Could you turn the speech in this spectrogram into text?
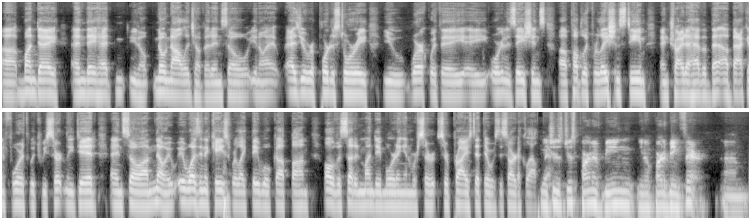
uh, Monday, and they had you know no knowledge of it. And so you know, as you report a story, you work with a a organization's uh, public relations team and try to have a, ba- a, back and forth, which we certainly did. And so um, no, it, it wasn't a case where like they woke up um all of a sudden Monday morning and were sur- surprised that there was this article out which there. is just part of being you know part of being fair. Um,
